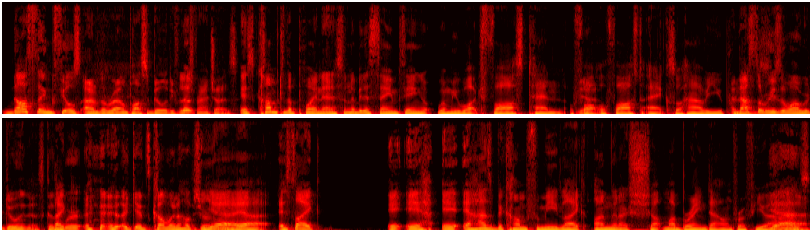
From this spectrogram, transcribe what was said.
nothing feels out of the realm possibility for this franchise. It's come to the point, and it's going to be the same thing when we watch Fast 10 or, Fa- Yeah. or Fast X or however you Pronounce. And that's the reason why we're doing this because Like- we're like it's coming up. Sure. Yeah, yeah. It's like it, it it has become for me like I'm gonna shut my brain down for a few Yeah. hours.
